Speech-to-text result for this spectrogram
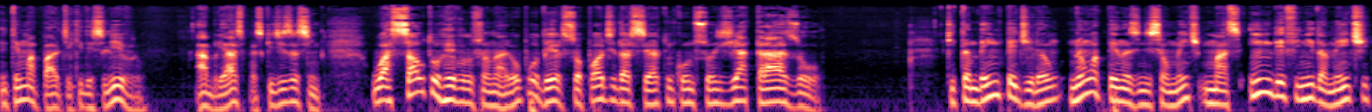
E tem uma parte aqui desse livro, abre aspas, que diz assim: o assalto revolucionário ao poder só pode dar certo em condições de atraso, que também impedirão, não apenas inicialmente, mas indefinidamente,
